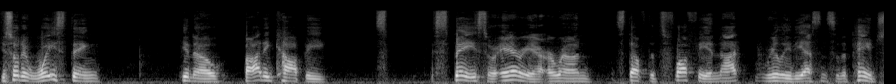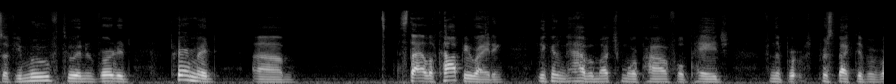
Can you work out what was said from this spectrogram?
you're sort of wasting, you know, body copy space or area around stuff that's fluffy and not really the essence of the page. So if you move to an inverted pyramid um, style of copywriting, you can have a much more powerful page from the perspective of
